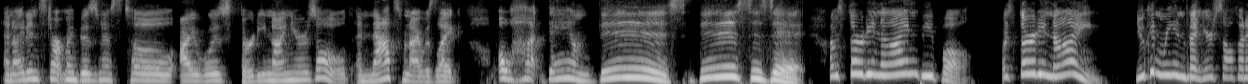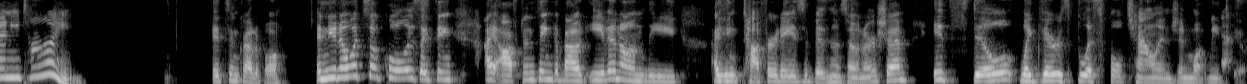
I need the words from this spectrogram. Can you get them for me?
And I didn't start my business till I was 39 years old. And that's when I was like, oh, hot damn, this, this is it. I was 39, people. I was 39. You can reinvent yourself at any time. it's incredible. And you know what's so cool is I think I often think about even on the I think tougher days of business ownership, it's still like there's blissful challenge in what we do.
